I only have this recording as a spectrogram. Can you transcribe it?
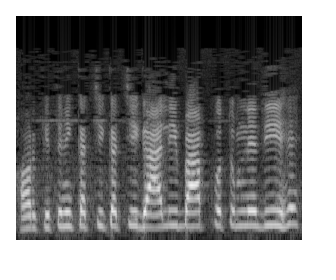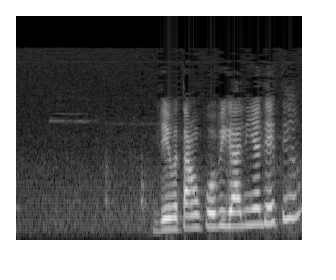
और कितनी कच्ची कच्ची गाली बाप को तुमने दी है? देवताओं को भी गालियाँ देते हो?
